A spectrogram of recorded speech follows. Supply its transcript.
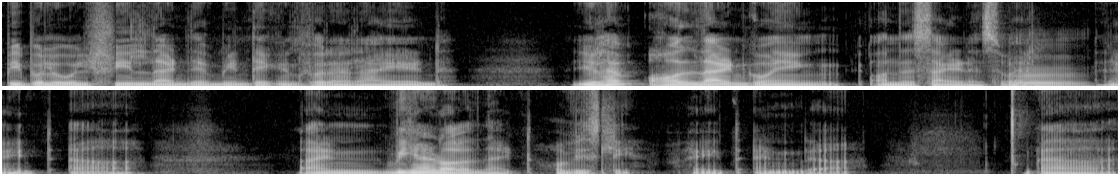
people who will feel that they've been taken for a ride. You'll have all that going on the side as well, right? Uh, and we had all of that, obviously, right? And uh, uh,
